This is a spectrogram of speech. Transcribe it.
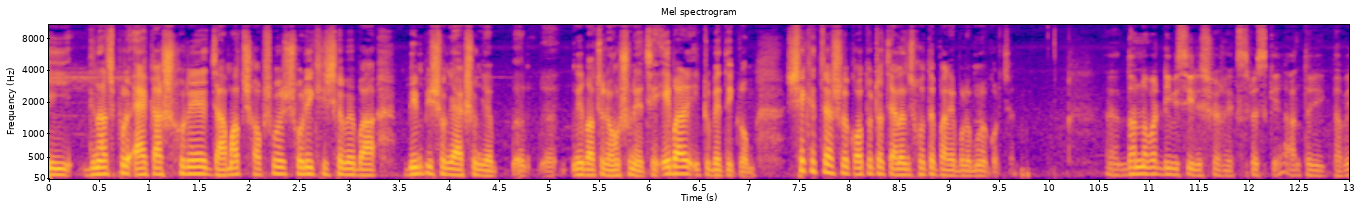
এই দিনাজপুর এক আসনে জামাত সবসময় শরিক হিসেবে বা বিএনপির সঙ্গে একসঙ্গে নির্বাচনে অংশ নিয়েছে। এবার একটু ব্যতিক্রম। সেক্ষেত্রে আসলে কতটা চ্যালেঞ্জ হতে পারে বলে মনে করছেন? ধন্যবাদ ডিবিসি ইলেকশন এক্সপ্রেসকে আন্তরিকভাবে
